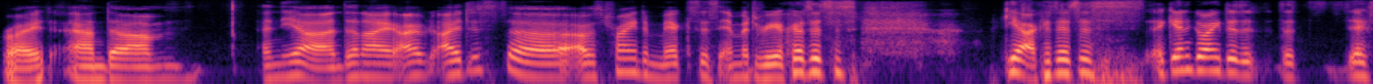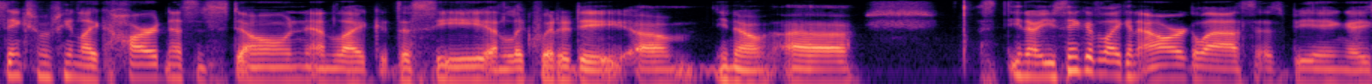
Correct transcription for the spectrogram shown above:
right? And um, and yeah, and then I I, I just uh, I was trying to mix this imagery because it's just yeah, because there's this again going to the, the distinction between like hardness and stone and like the sea and liquidity. Um, you know, uh, you know, you think of like an hourglass as being a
